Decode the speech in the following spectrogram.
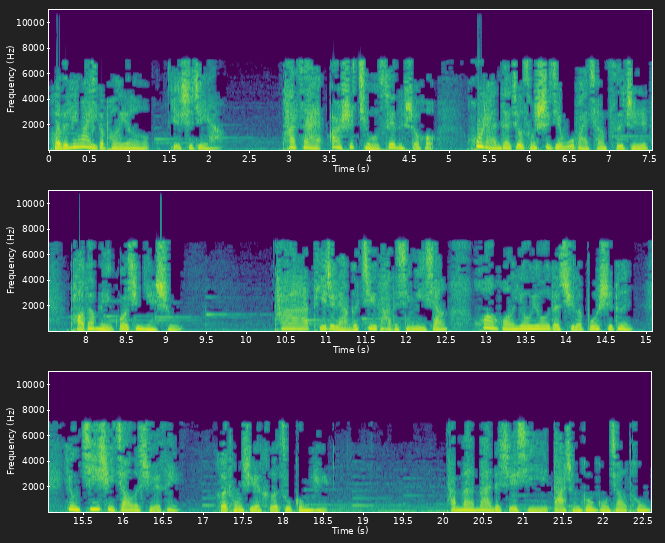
我的另外一个朋友也是这样，他在二十九岁的时候，忽然的就从世界五百强辞职，跑到美国去念书。他提着两个巨大的行李箱，晃晃悠悠的去了波士顿，用积蓄交了学费，和同学合租公寓。他慢慢的学习搭乘公共交通，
